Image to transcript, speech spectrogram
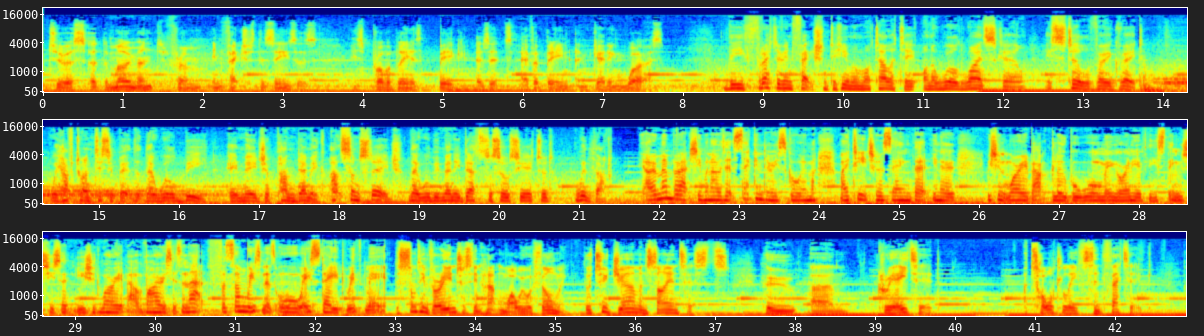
to us at the moment from infectious diseases is probably as big as it's ever been and getting worse. the threat of infection to human mortality on a worldwide scale is still very great. We have to anticipate that there will be a major pandemic at some stage. There will be many deaths associated with that. I remember actually when I was at secondary school and my, my teacher was saying that, you know, we shouldn't worry about global warming or any of these things. She said you should worry about viruses, and that, for some reason, has always stayed with me. There's something very interesting happened while we were filming. There were two German scientists who um, created a totally synthetic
